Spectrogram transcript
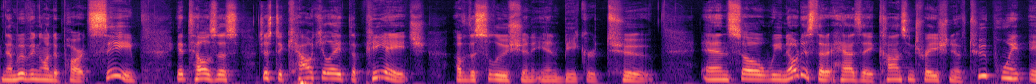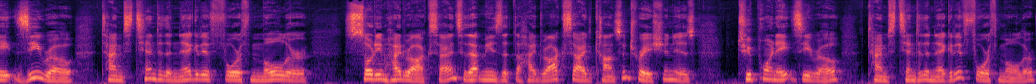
Now, moving on to part C, it tells us just to calculate the pH of the solution in beaker 2. And so we notice that it has a concentration of 2.80 times 10 to the negative fourth molar sodium hydroxide. So that means that the hydroxide concentration is 2.80 times 10 to the negative fourth molar.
